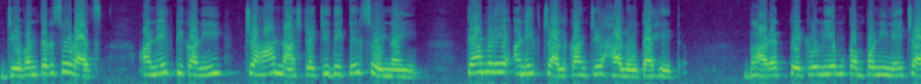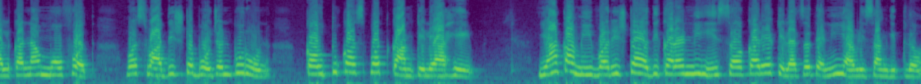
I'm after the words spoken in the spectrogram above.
जेवण तर सोडाच अनेक ठिकाणी चहा नाश्त्याची देखील सोय नाही. त्यामुळे अनेक चालकांचे हाल होत आहेत. भारत पेट्रोलियम कंपनीने चालकांना मोफत व स्वादिष्ट भोजन पुरवून कौतुकास्पद काम केले आहे. या कामी वरिष्ठ अधिकाऱ्यांनीही सहकार्य केल्याचं त्यांनी यावेळी सांगितलं.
